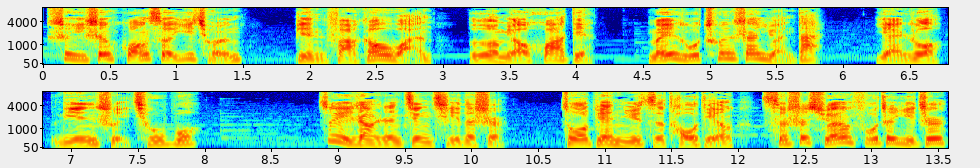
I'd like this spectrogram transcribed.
是一身黄色衣裙。鬓发高挽，额描花钿，眉如春山远黛，眼若临水秋波。最让人惊奇的是，左边女子头顶此时悬浮着一只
